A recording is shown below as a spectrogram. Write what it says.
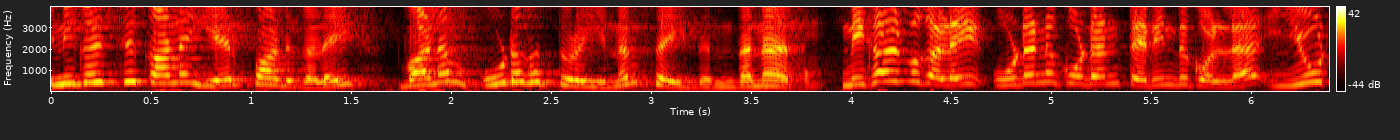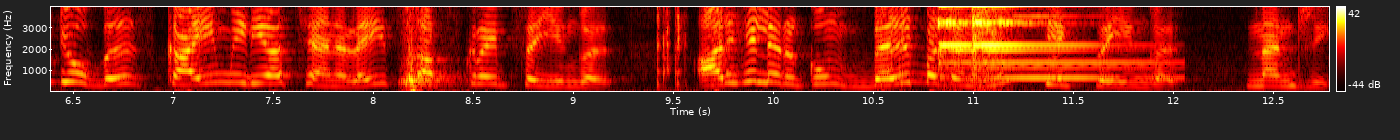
இந்நிகழ்ச்சிக்கான ஏற்பாடுகளை வனம் ஊடகத்துறையினர் செய்திருந்தனர். நிகழ்வுகளை உடனுக்குடன் தெரிந்து கொள்ள யூடியூபில் ஸ்கை மீடியா சேனலை சப்ஸ்கிரைப் செய்யுங்கள். அருகில் இருக்கும் பெல் பட்டனையும் கிளிக் செய்யுங்கள். நன்றி.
